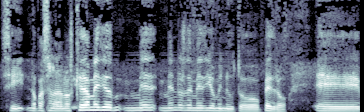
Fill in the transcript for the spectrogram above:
Sí, no pasa nada. Nos queda medio, menos de medio minuto, Pedro. Eh,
